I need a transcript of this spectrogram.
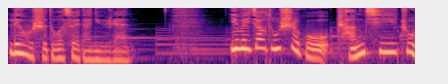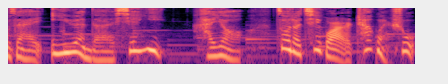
六十多岁的女人，因为交通事故长期住在医院的先义。还有做了气管插管术，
